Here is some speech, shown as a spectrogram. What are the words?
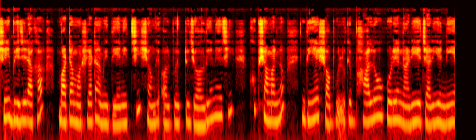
সেই ভেজে রাখা বাটা মশলাটা আমি দিয়ে নিচ্ছি। সঙ্গে অল্প একটু জল দিয়ে নিয়েছি। খুব সামান্য দিয়ে সবগুলোকে ভালো করে নাড়িয়ে চাড়িয়ে নিয়ে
